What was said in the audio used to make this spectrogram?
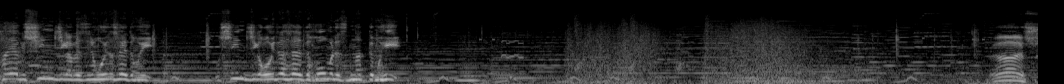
最悪シンジが別に追い出されてもいい。シンジが追い出されてホームレスになってもいい。よし。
